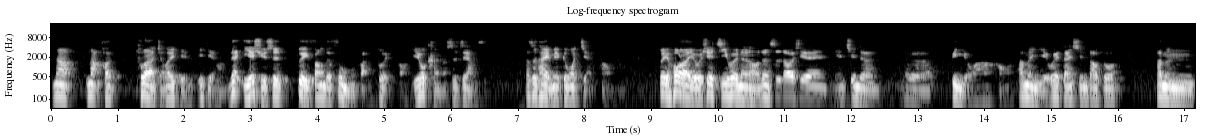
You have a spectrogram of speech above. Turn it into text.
那那好，突然讲到一点一点哈，那也许是对方的父母反对啊，也有可能是这样子，但是他也没有跟我讲啊。所以后来有一些机会呢，认识到一些年轻人那个。病友啊，哦，他们也会担心到说，他们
